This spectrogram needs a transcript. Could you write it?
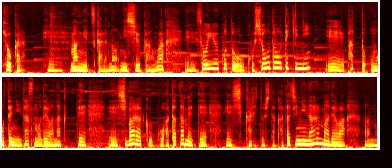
ー、今日からえー、満月からの2週間は、えー、そういうことをこう衝動的に、えー、パッと表に出すのではなくて、えしばらくこう温めて、えしっかりとした形になるまではあの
